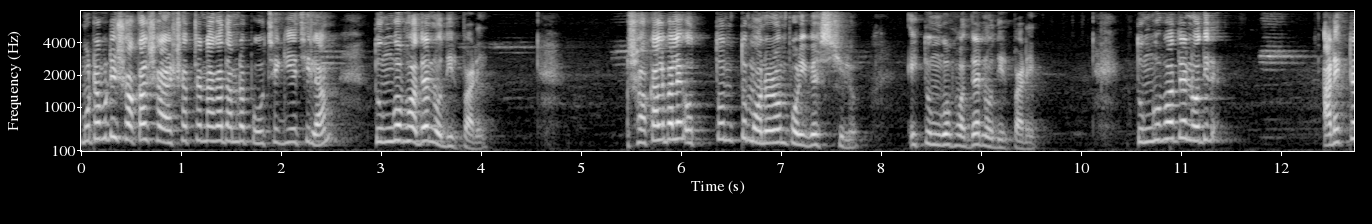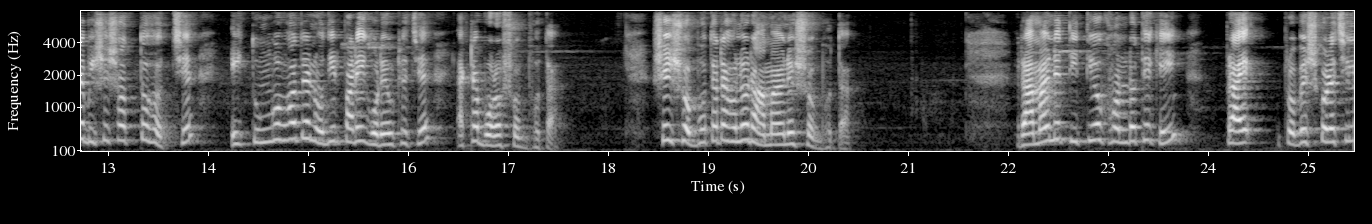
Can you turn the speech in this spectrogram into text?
মোটামুটি সকাল সাড়ে সাতটা নাগাদ আমরা পৌঁছে গিয়েছিলাম তুঙ্গভদ্রা নদীর পাড়ে। সকালবেলায় অত্যন্ত মনোরম পরিবেশ ছিল এই তুঙ্গভদ্রা নদীর পাড়ে। তুঙ্গভদ্রা নদীর আরেকটা বিশেষত্ব হচ্ছে, এই তুঙ্গভদ্রা নদীর পাড়েই গড়ে উঠেছে একটা বড় সভ্যতা। সেই সভ্যতাটা হলো রামায়ণের সভ্যতা। রামায়ণের তৃতীয় খণ্ড থেকেই প্রায় প্রবেশ করেছিল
